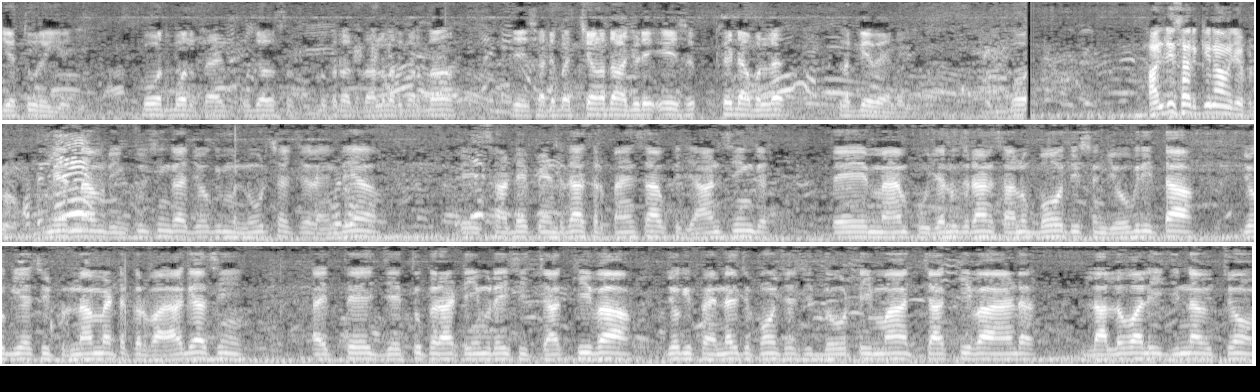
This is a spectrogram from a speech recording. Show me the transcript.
ਜੇਤੂ ਰਹੀ ਹੈ ਜੀ। ਬਹੁਤ ਬਹੁਤ ਫਰੈਂਡ ਪੂਜਾ ਦਾ ਧੰਨਵਾਦ ਕਰਦਾ, ਜੇ ਸਾਡੇ ਬੱਚਿਆਂ ਦਾ ਜਿਹੜੇ ਇਸ ਖੇਡਾਂ ਵੱਲ ਲੱਗੇ ਹੋਏ ਨੇ ਜੀ। ਬਹੁਤ ਹਾਂਜੀ ਸਰ, ਕੀ ਨਾਮ ਜੀ ਆਪਣਾ? ਮੇਰਾ ਨਾਮ ਰਿੰਕੂ ਸਿੰਘ ਆ, ਜੋ ਕਿ ਮਨੂਰ ਸ਼ਹਿਰ ਚ ਰਹਿੰਦੇ ਆ। ਤੇ ਸਾਡੇ ਪਿੰਡ ਦਾ ਸਰਪੰਚ ਸਾਹਿਬ ਖਜਾਨ ਸਿੰਘ ਤੇ ਮੈਮ ਪੂਜਾ ਲੁਧਰਾ ਨੇ ਸਾਨੂੰ ਬਹੁਤ ਹੀ ਸੰਯੋਗ ਦਿੱਤਾ, ਜੋ ਕਿ ਅਸੀਂ ਟੂਰਨਾਮੈਂਟ ਕਰਵਾਇਆ ਗਿਆ ਸੀ। ਇੱਥੇ ਜੇਤੂ ਕਰਾ ਟੀਮ ਰਹੀ ਸੀ ਚਾਕੀਵਾ, ਜੋ ਕਿ ਫਾਈਨਲ ਚ ਪਹੁੰਚੇ ਸੀ ਦੋ ਟੀਮਾਂ, ਚਾਕੀਵਾ ਐਂਡ ਲਾਲੋਵਾਲੀ, ਜਿਨ੍ਹਾਂ ਵਿੱਚੋਂ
